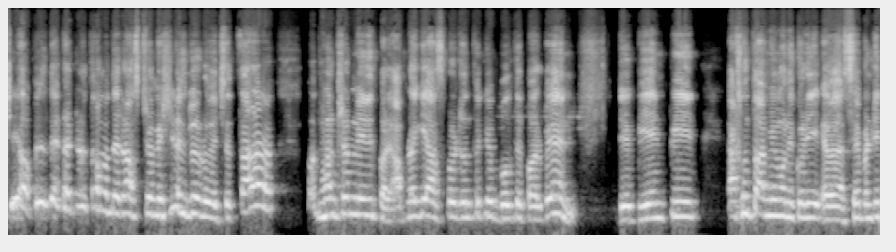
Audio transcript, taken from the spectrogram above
সেই অফেন্স দেখার জন্য তো আমাদের রাষ্ট্রীয় মেশিনারি গুলো রয়েছে, তারা ফাংশন নিয়ে পারে। আপনাকে আজ পর্যন্ত কেউ বলতে পারবেন যে বিএনপির এখন তো আমি মনে করি সেভেন্টি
